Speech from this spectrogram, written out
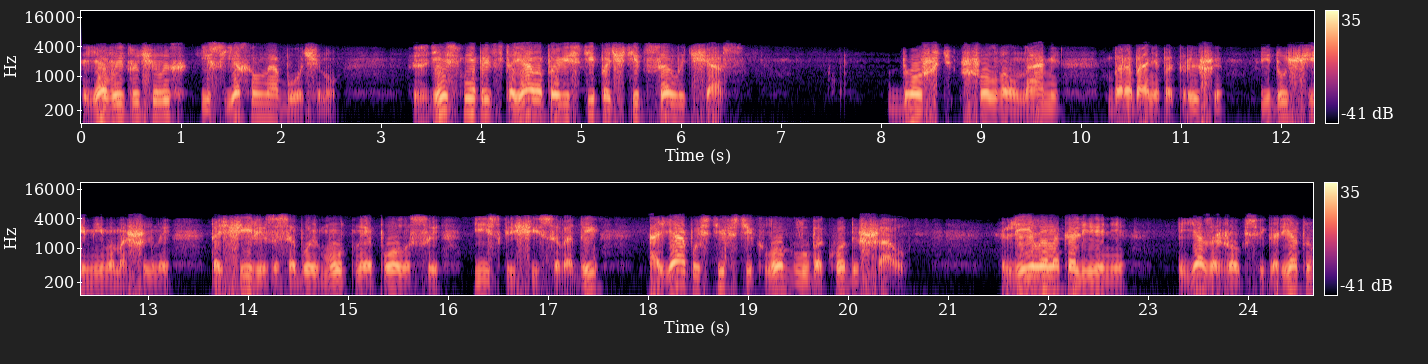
я выключил их и съехал на обочину. Здесь мне предстояло провести почти целый час. Дождь шел волнами, барабаня по крыше, идущие мимо машины тащили за собой мутные полосы искрящейся воды, а я, опустив стекло, глубоко дышал. Лила на колени, я зажег сигарету,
